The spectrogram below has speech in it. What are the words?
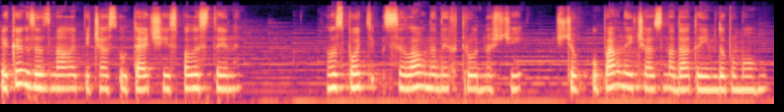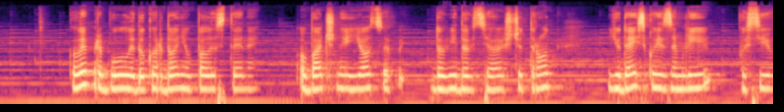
яких зазнали під час утечі з Палестини. Господь силав на них труднощі, щоб у певний час надати їм допомогу. Коли прибули до кордонів Палестини, обачний Йосиф довідався, що трон юдейської землі посів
